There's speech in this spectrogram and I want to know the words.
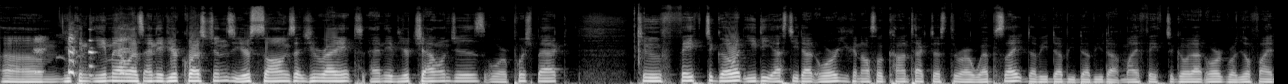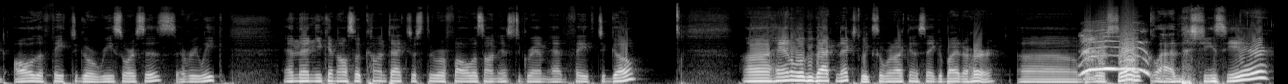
Um, you can email us any of your questions, your songs that you write, any of your challenges or pushback to faith2go at E edsd.org. You can also contact us through our website, www.myfaith2go.org, where you'll find all the Faith to Go resources every week. And then you can also contact us through or follow us on Instagram at Faith to Go. Uh, Hannah will be back next week, so we're not going to say goodbye to her. Um, but we're so glad that she's here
